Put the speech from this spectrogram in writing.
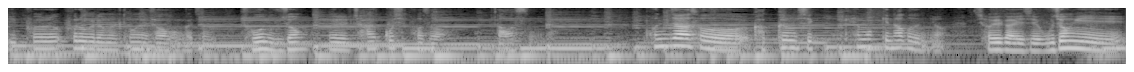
이 프로, 프로그램을 통해서 뭔가 좀 좋은 우정을 찾고 싶어서 나왔습니다. 혼자서 가끔씩 해먹긴 하거든요. 저희가 이제 우정이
